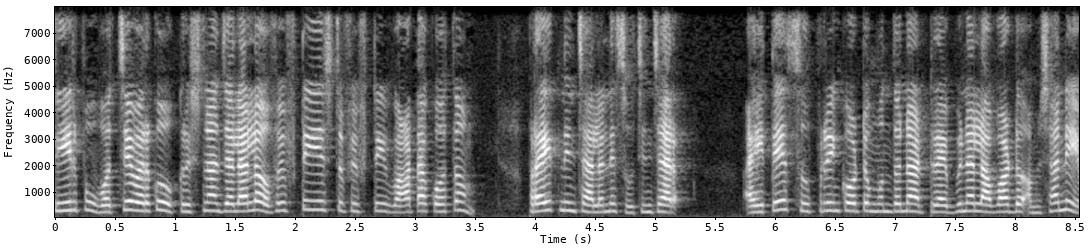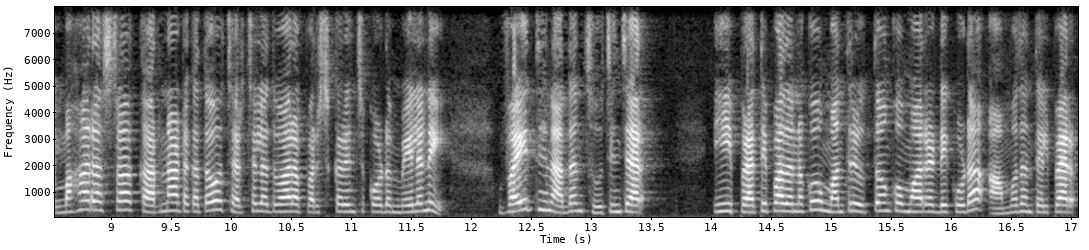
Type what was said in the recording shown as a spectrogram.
తీర్పు వచ్చే వరకు కృష్ణా జలాలో ఫిఫ్టీ ఈస్ట్ ఫిఫ్టీ వాటా కోసం ప్రయత్నించాలని సూచించారు. అయితే సుప్రీంకోర్టు ముందున్న ట్రైబ్యునల్ అవార్డు అంశాన్ని మహారాష్ట్ర కర్ణాటకతో చర్చల ద్వారా పరిష్కరించుకోవడం మేలని వైద్యనాథన్ సూచించారు. ఈ ప్రతిపాదనకు మంత్రి ఉత్తమ్ కుమార్ రెడ్డి కూడా ఆమోదం తెలిపారు.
